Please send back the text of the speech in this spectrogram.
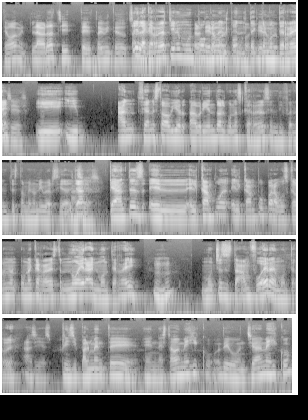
Te voy a. La verdad, sí, te estoy mintiendo. Sí, la carrera tiene muy poco tiene en, muy el, en el poco, Tec de poco, Monterrey. y y han, se han estado abriendo algunas carreras en diferentes también universidades. Ya, es. que antes el, el campo, el campo para buscar una, una carrera esta no era en Monterrey. Ujú. Muchos estaban fuera de Monterrey. Así es, principalmente en Estado de México, digo, en Ciudad de México,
